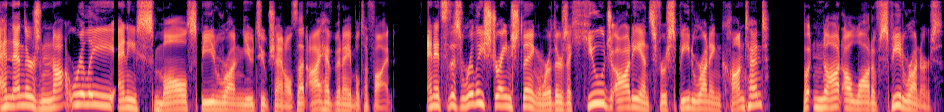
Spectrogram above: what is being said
And then there's not really any small speedrun YouTube channels that I have been able to find. And it's this really strange thing where there's a huge audience for speedrunning content, but not a lot of speedrunners,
